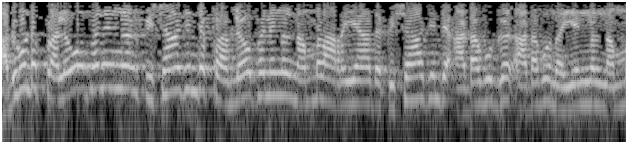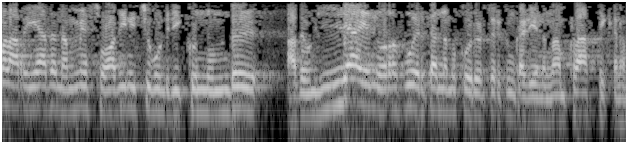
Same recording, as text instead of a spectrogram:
അതുകൊണ്ട് പ്രലോഭനങ്ങൾ പിശാചിന്റെ പ്രലോഭനങ്ങൾ നമ്മൾ അറിയാതെ പിശാചിന്റെ അടവുകൾ അടവ് നയങ്ങൾ നമ്മൾ അറിയാതെ നമ്മെ സ്വാധീനിച്ചു കൊണ്ടിരിക്കുന്നുണ്ട് അതില്ല എന്ന് ഉറപ്പുവരുത്താൻ നമുക്ക് ഓരോരുത്തർക്കും കഴിയണം. നാം പ്രാർത്ഥിക്കണം.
